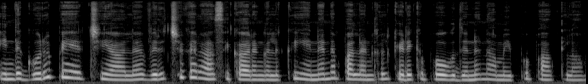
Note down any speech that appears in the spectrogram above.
இந்த குரு பெயர்ச்சியால விருச்சிக ராசிக்காரங்களுக்கு என்னென்ன பலன்கள் கிடைக்க போகுதுன்னு நாம இப்போ பார்க்கலாம்.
